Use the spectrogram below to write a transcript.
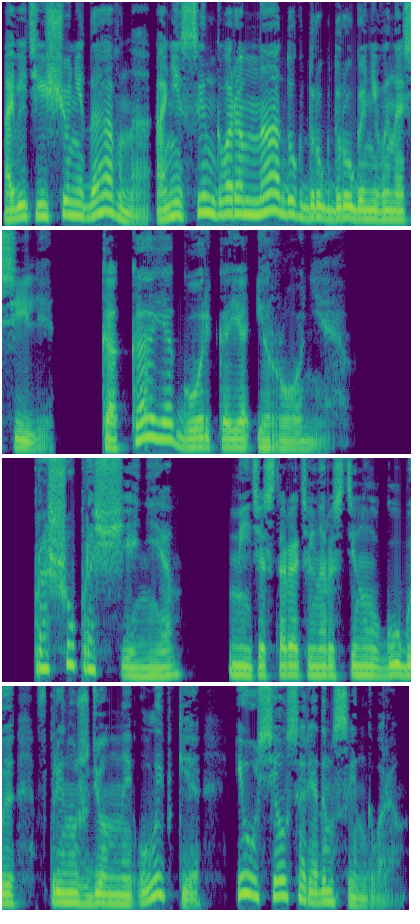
А ведь еще недавно они с Ингваром на дух друг друга не выносили. Какая горькая ирония! «Прошу прощения», Митя старательно растянул губы в принужденной улыбке и уселся рядом с Ингваром.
